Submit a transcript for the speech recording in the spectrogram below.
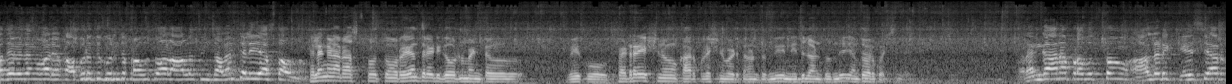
అదేవిధంగా వారి యొక్క అభివృద్ధి గురించి ప్రభుత్వాలు ఆలోచించాలని తెలియజేస్తా ఉన్నాం. తెలంగాణ రాష్ట్ర ప్రభుత్వం రేవంత్ రెడ్డి గవర్నమెంట్ మీకు ఫెడరేషన్ కార్పొరేషన్ పెడుతుంటుంది నిధులు అంటుంది. ఎంతవరకు వచ్చింది? తెలంగాణ ప్రభుత్వం ఆల్రెడీ కేసీఆర్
